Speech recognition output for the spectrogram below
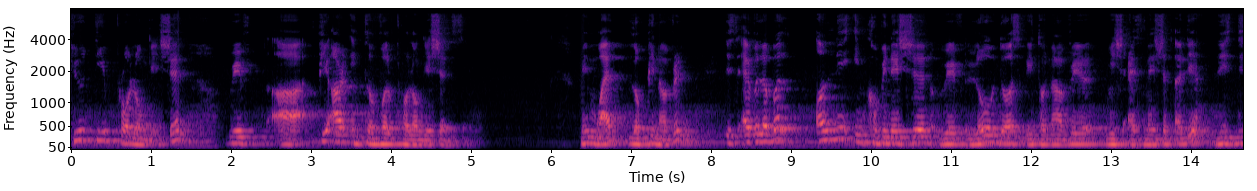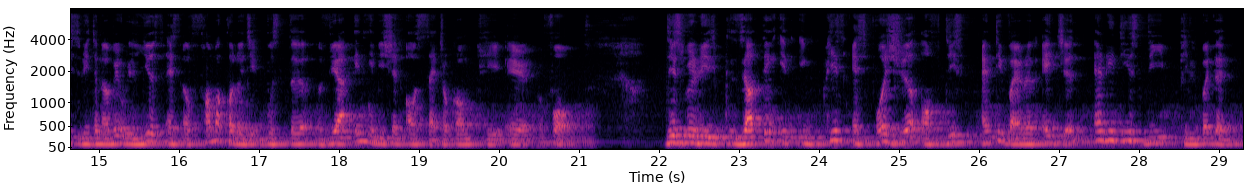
QT prolongation with uh, PR interval prolongations. Meanwhile, lopinavir is available only in combination with low-dose ritonavir, which as mentioned earlier, this, this ritonavir will use as a pharmacology booster via inhibition of cytochrome 3A4. This will resulting in increased exposure of this antiviral agent and reduce the pill burden.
